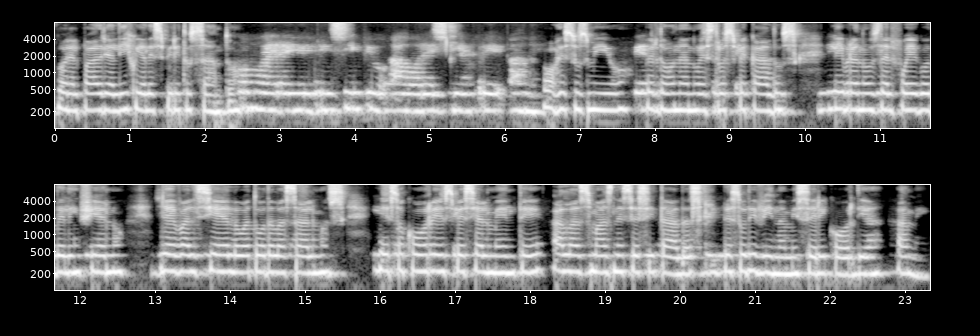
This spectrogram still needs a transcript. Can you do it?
Gloria al Padre, al Hijo y al Espíritu Santo. Como era en el principio, ahora y siempre. Amén. Oh Jesús mío, perdona nuestros pecados, líbranos del fuego del infierno, lleva al cielo a todas las almas y socorre especialmente a las más necesitadas de su divina misericordia. Amén.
